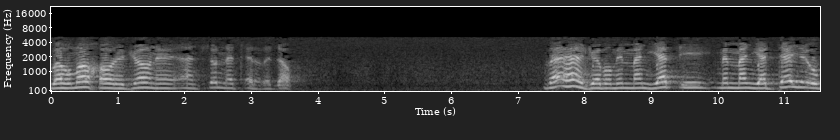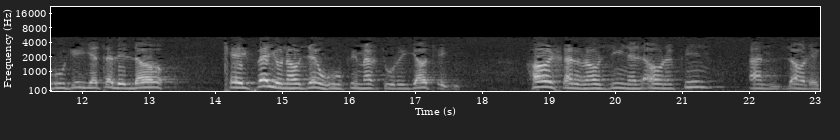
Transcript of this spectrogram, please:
و هما خارجان عن سنت الرضا. و اعجب ممن یدعی ممن یدعی العبودیت لله کیف ینازعه فی مقدوریاته. هاش الرازین العارفین عن ذلك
